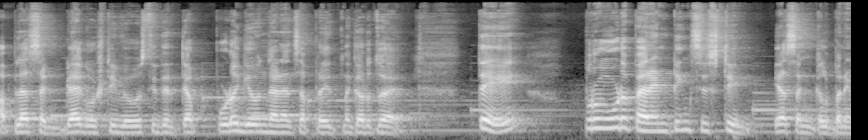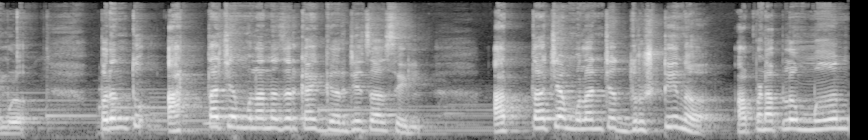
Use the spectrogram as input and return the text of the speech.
आपल्या सगळ्या गोष्टी व्यवस्थितरित्या पुढे घेऊन जाण्याचा प्रयत्न करतोय ते प्रूड पॅरेंटिंग सिस्टीम या संकल्पनेमुळं. परंतु आत्ताच्या मुलांना जर काय गरजेचं असेल आत्ताच्या मुलांच्या दृष्टीनं आपण आपलं मन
